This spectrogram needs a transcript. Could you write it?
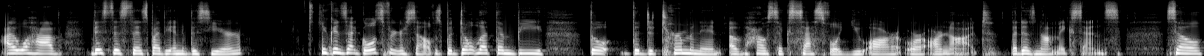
I will have this, this, this by the end of this year. You can set goals for yourselves, but don't let them be the, the determinant of how successful you are or are not. That does not make sense. So,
